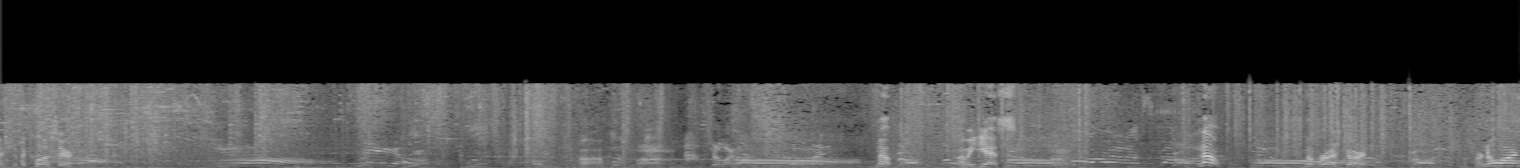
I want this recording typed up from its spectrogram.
I should be closer. Uh oh. No! I mean, yes! No! Not for Asgard! For no one!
